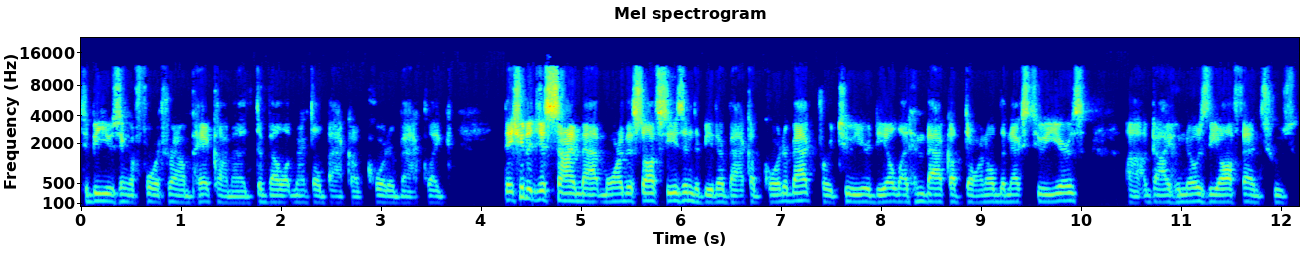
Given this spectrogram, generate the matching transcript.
to be using a fourth round pick on a developmental backup quarterback. Like they should have just signed Matt Moore this offseason to be their backup quarterback for a two year deal. Let him back up Darnold the next two years. Uh, a guy who knows the offense, who's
